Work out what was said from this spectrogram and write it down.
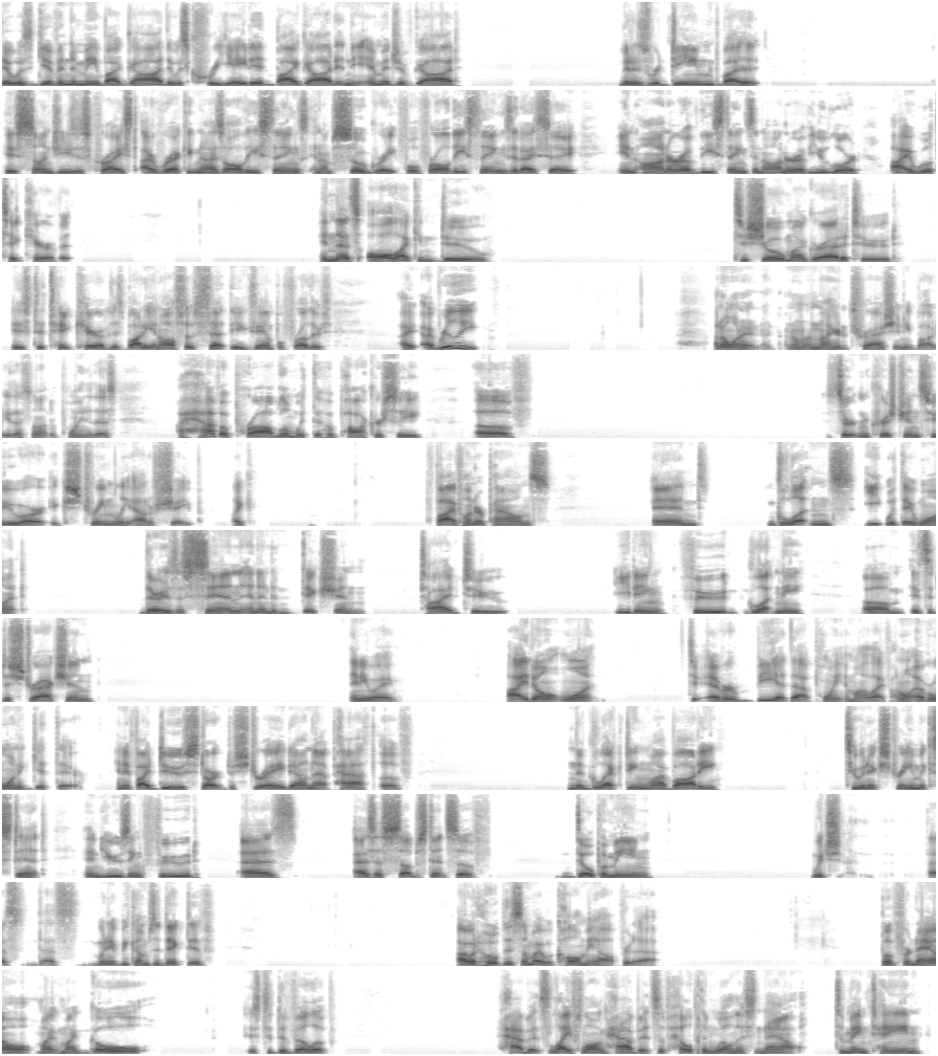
that was given to me by God, that was created by God in the image of God, that is redeemed by his son Jesus Christ. I recognize all these things and I'm so grateful for all these things that I say, in honor of these things, in honor of you, Lord, I will take care of it. And that's all I can do to show my gratitude is to take care of this body and also set the example for others. I, I really I don't want to I don't I'm not here to trash anybody. That's not the point of this. I have a problem with the hypocrisy of certain Christians who are extremely out of shape. Like 500 pounds and gluttons eat what they want. There is a sin and an addiction tied to eating food, gluttony. Um, it's a distraction. Anyway, I don't want to ever be at that point in my life. I don't ever want to get there. And if I do start to stray down that path of neglecting my body to an extreme extent and using food as as a substance of dopamine which that's that's when it becomes addictive i would hope that somebody would call me out for that. But for now my my goal is to develop habits, lifelong habits of health and wellness now to maintain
